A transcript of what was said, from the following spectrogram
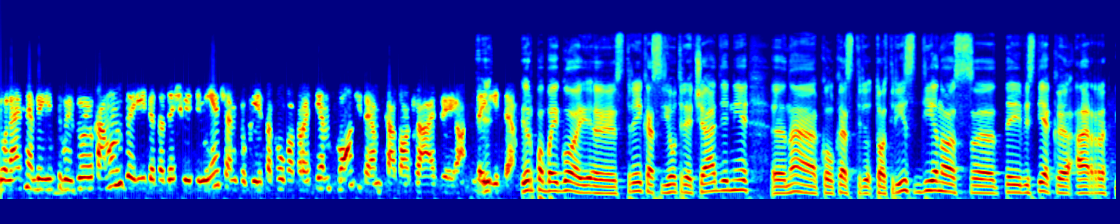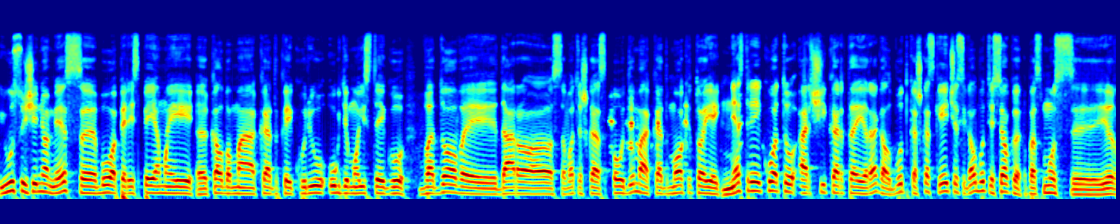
jau net nebeįsivaizduoju, ką mums daryti tada švietimiečiams, kai sakau paprastiems mokytojams, ką to tokiu atveju daryti. Ir, ir pabaigoje streikas jau trečiadienį, e, na, kol kas tri, to trys dienos, e, tai vis tiek ar jūsų žiniomis e, buvo perįspėjamai kalbama, kad kai kurių ūkdymo įstaigų vadovai daro savotišką spaudimą, kad mokytojai nestreikuotų, ar šį kartą yra, galbūt kažkas keičiasi, galbūt tiesiog pas mus ir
